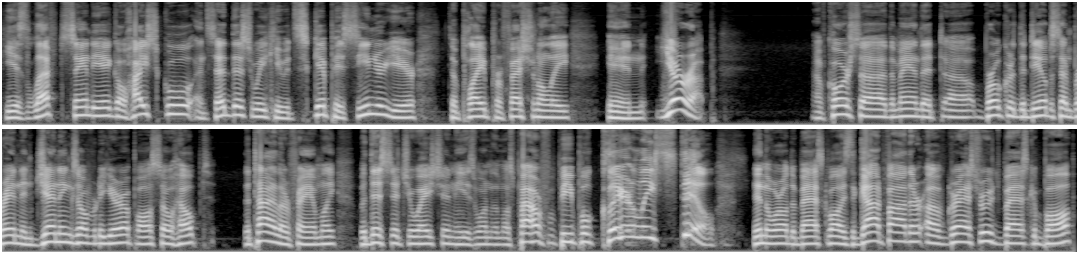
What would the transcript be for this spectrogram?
He has left San Diego High School and said this week he would skip his senior year to play professionally in Europe. Of course, uh, the man that uh, brokered the deal to send Brandon Jennings over to Europe also helped the Tyler family with this situation. He is one of the most powerful people, clearly still, in the world of basketball. He's the godfather of grassroots basketball.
